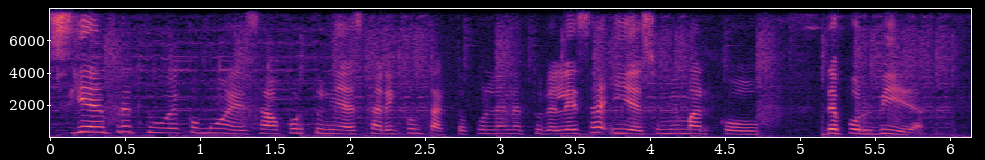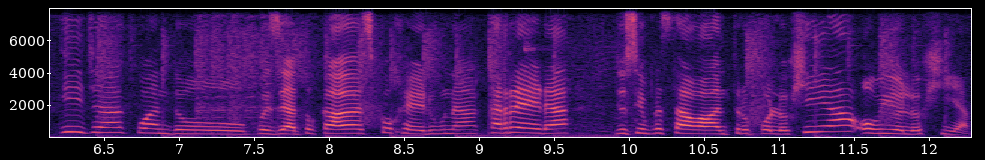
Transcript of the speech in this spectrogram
siempre tuve como esa oportunidad de estar en contacto con la naturaleza y eso me marcó de por vida. Y ya cuando pues ya tocaba escoger una carrera, yo siempre estaba antropología o biología.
